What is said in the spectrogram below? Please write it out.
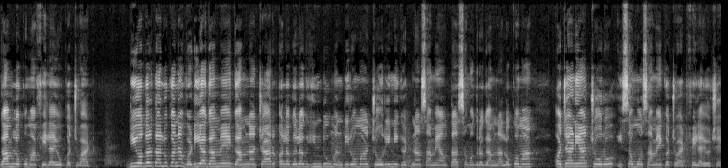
ગામ લોકોમાં ફેલાયો કચવાટ. દિયોદર તાલુકાના વડિયા ગામે ગામના ચાર અલગ અલગ હિન્દુ મંદિરોમાં ચોરીની ઘટના સામે આવતા સમગ્ર ગામના લોકોમાં અજાણ્યા ચોરો ઈસમો સામે કચવાટ ફેલાયો છે.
